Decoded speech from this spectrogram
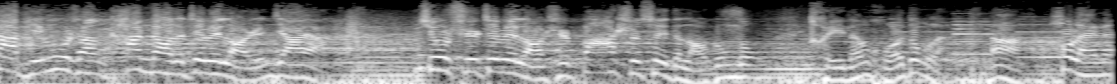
大屏幕上看到的这位老人家呀。就是这位老师八十岁的老公公，腿能活动了啊！后来呢？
